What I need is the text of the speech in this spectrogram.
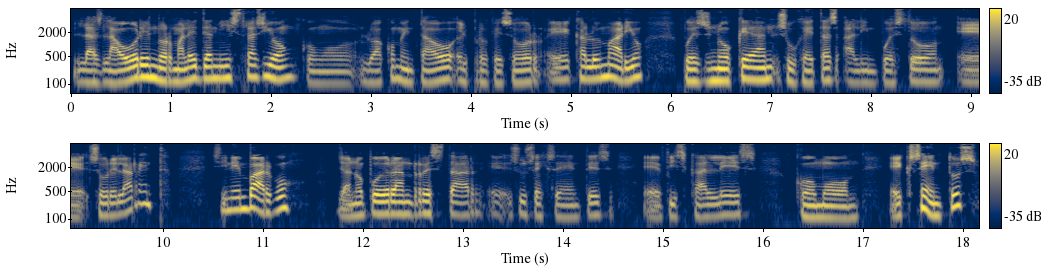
las labores normales de administración, como lo ha comentado el profesor eh, Carlos Mario, pues no quedan sujetas al impuesto eh, sobre la renta. Sin embargo, ya no podrán restar eh, sus excedentes fiscales como exentos,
